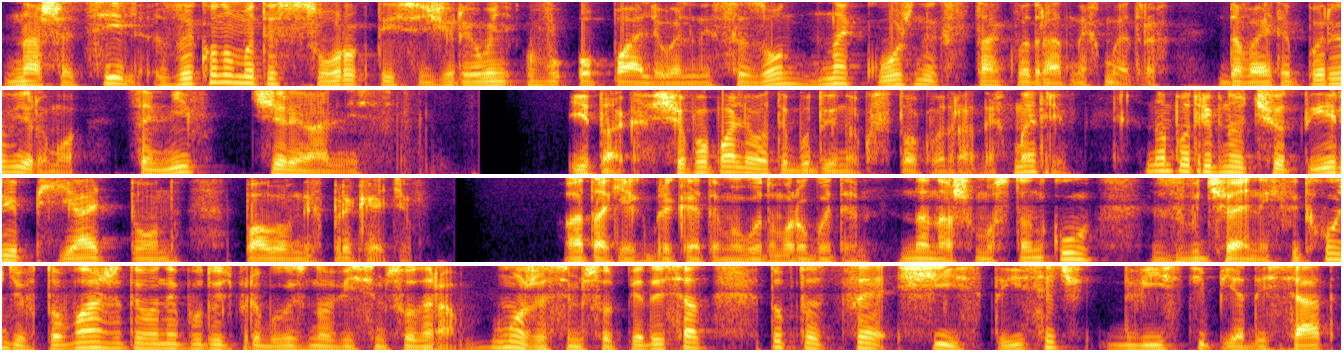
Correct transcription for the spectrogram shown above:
Наша ціль зекономити 40 тисяч гривень в опалювальний сезон на кожних 100 квадратних метрах. Давайте перевіримо, це міф чи реальність. І так, щоб опалювати будинок 100 квадратних метрів, нам потрібно 4-5 тонн паливних брикетів. А так як брикети ми будемо робити на нашому станку звичайних відходів, то важити вони будуть приблизно 800 грам, може 750, тобто це 6250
